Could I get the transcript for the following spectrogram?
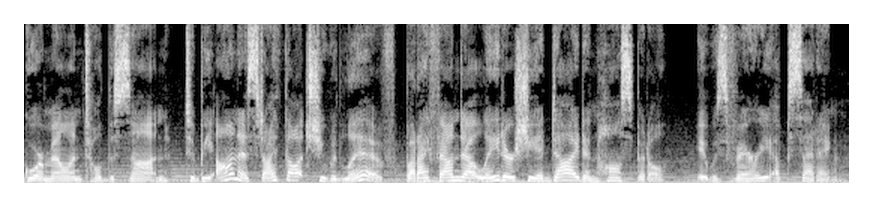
Gourmelon told The Sun, To be honest, I thought she would live, but I found out later she had died in hospital. It was very upsetting.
